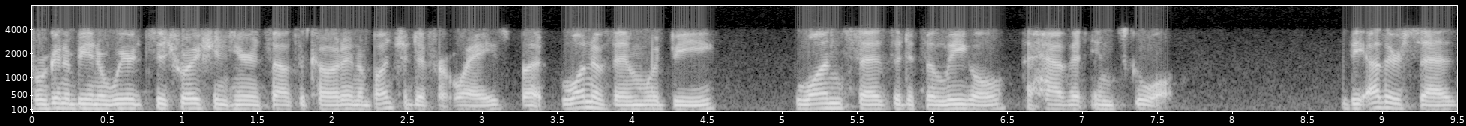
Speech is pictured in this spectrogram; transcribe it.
we're going to be in a weird situation here in South Dakota in a bunch of different ways, but one of them would be one says that it's illegal to have it in school. The other says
